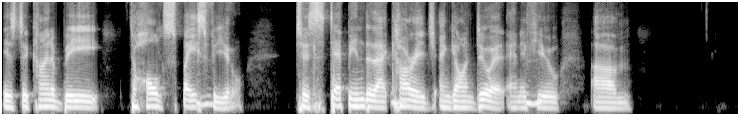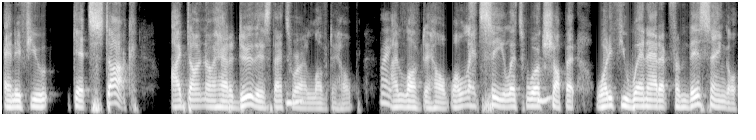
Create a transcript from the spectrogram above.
is to kind of be to hold space Mhm. for you, to step into that Mhm. courage and go and do it. And if Mhm. you um and if you get stuck, I don't know how to do this. That's where Mhm. I love to help. right I love to help. Well, let's see. Let's workshop it. What if you went at it from this angle?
